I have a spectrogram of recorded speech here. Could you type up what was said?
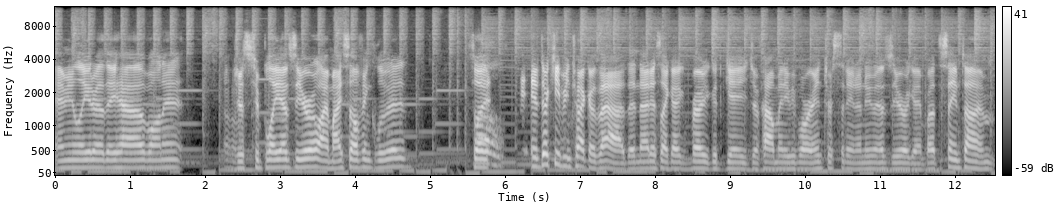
emulator they have on it Uh-huh. just to play F Zero, I myself included. So well, if they're keeping track of that, then that is like a very good gauge of how many people are interested in a new F Zero game. But at the same time,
